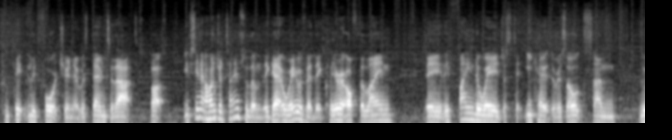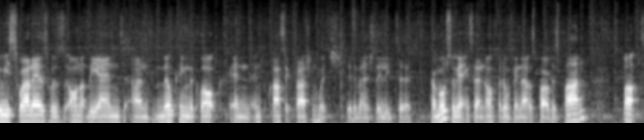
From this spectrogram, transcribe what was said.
completely fortune. It was down to that. But you've seen it a hundred times with them. They get away with it. They clear it off the line. They they find a way just to eke out the results. And Luis Suarez was on at the end and milking the clock in, in classic fashion, which did eventually lead to Hermoso getting sent off. I don't think that was part of his plan but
